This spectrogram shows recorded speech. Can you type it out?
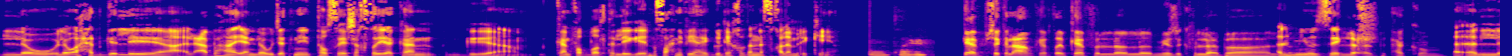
لو لو أحد قال لي ألعبها يعني لو جتني توصية شخصية كان كان فضلت اللي نصحني فيها يقول لي خذ النسخة الأمريكية. طيب. كيف بشكل عام كيف؟ طيب كيف ال- ال- ال music في اللعبة؟ ال- ال music اللعب التحكم؟ ال-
